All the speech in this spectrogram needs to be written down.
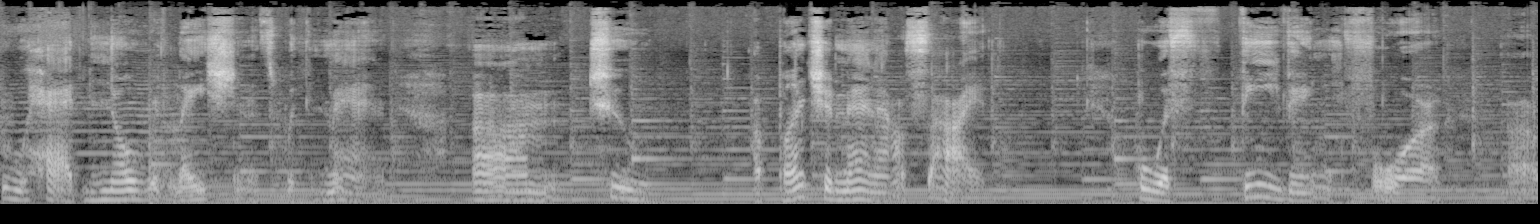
who had no relations with men, um, to a bunch of men outside who were thieving for uh,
